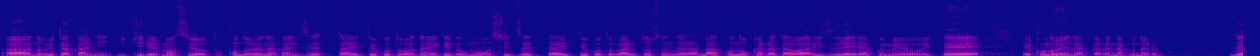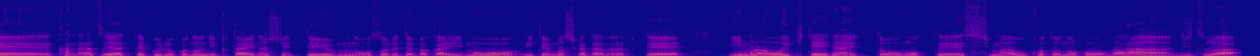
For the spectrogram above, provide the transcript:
あの豊かに生きれますよとこの世の中に絶対ということはないけどももし絶対ということがあるとするならばこの体はいずれ役目を終えてこの世の中からなくなる。で必ずやってくるこの肉体の死っていうものを恐れてばかりもいても仕方なくて今を生きていないと思ってしまうことの方が実は、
